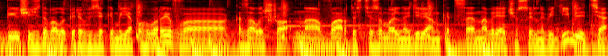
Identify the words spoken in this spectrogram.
більшість девелоперів, з якими я поговорив, казали, що на вартості земельної ділянки це навряд чи сильно відіб'ється,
